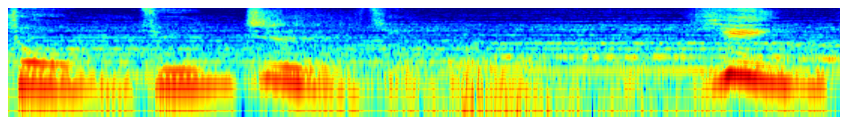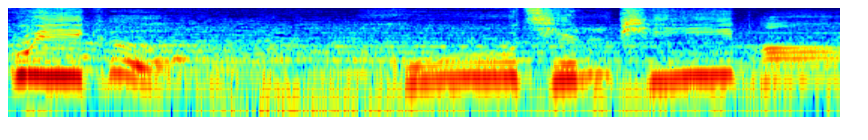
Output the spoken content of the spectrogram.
中军置酒应归客，胡琴琵琶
